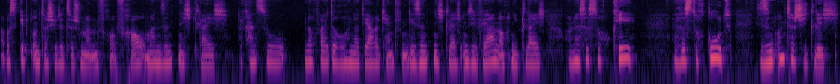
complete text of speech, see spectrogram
aber es gibt Unterschiede zwischen Mann und Frau. Frau und Mann sind nicht gleich. Da kannst du noch weitere 100 Jahre kämpfen. Die sind nicht gleich und sie wären auch nie gleich. Und das ist doch okay. Es ist doch gut. Sie sind unterschiedlich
